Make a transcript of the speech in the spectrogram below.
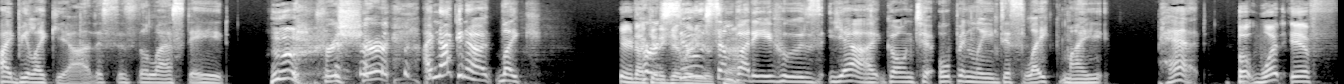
I'd be like, yeah, this is the last date. For sure. I'm not going to like You're not going to get rid of pursue your cat. somebody who's, yeah, going to openly dislike my pet. But what if,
